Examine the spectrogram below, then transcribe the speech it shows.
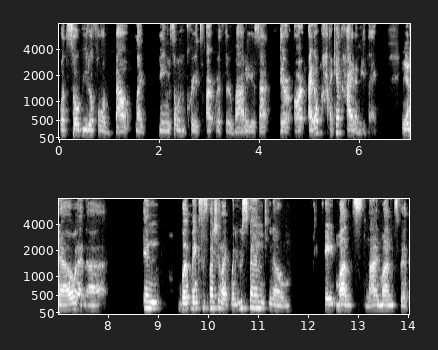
what's so beautiful about like being someone who creates art with their body is that there are i don't i can't hide anything you Yeah. know? And uh in what makes especially like when you spend you know eight months nine months with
